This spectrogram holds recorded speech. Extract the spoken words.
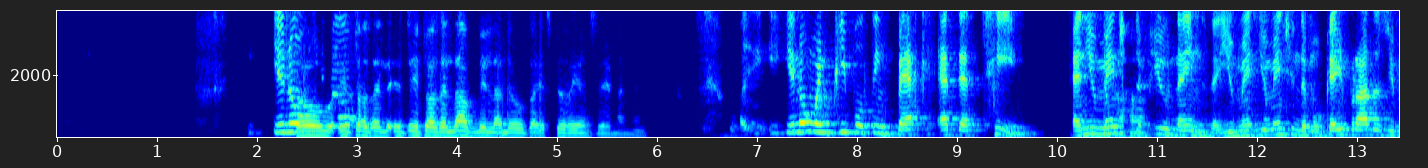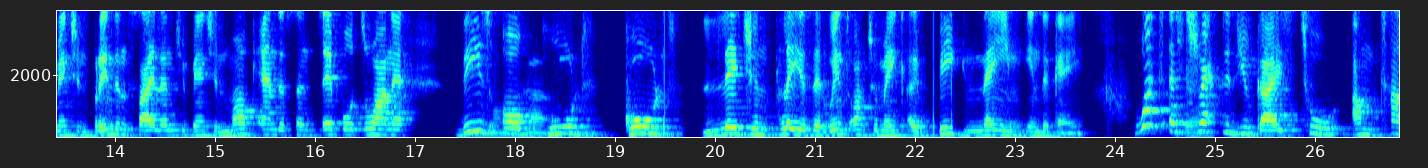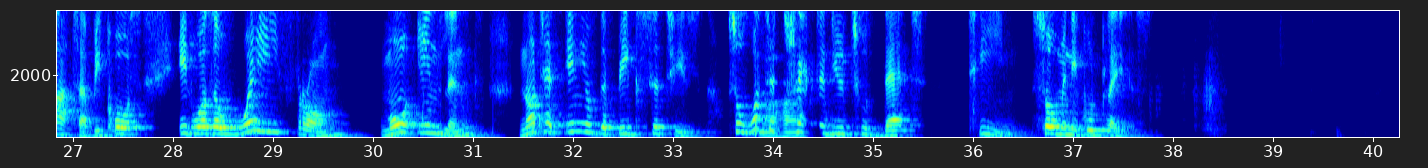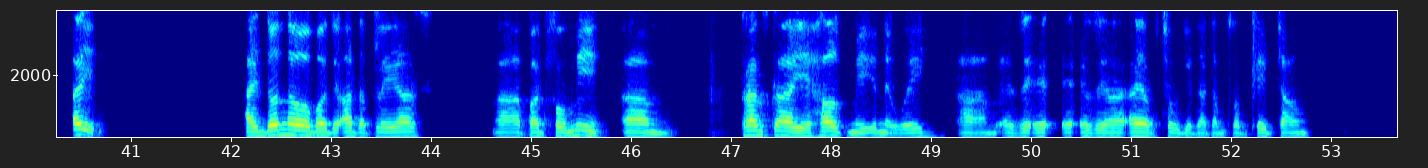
You know, so you know, it was a it, it was a lovely Landoga experience then. I mean. You know, when people think back at that team, and you mentioned uh-huh. a few names there. You, you mentioned the Mukai brothers, you mentioned Brendan Silent, you mentioned Mark Anderson, Tsepo Tsuane. These oh, are good, good legend players that went on to make a big name in the game. What attracted sure. you guys to Umtata? Because it was away from more inland, not at any of the big cities. So, what uh-huh. attracted you to that team? So many good players. I, I don't know about the other players, uh, but for me, um, Transkei helped me in a way um, as as I have told you that I'm from Cape Town,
